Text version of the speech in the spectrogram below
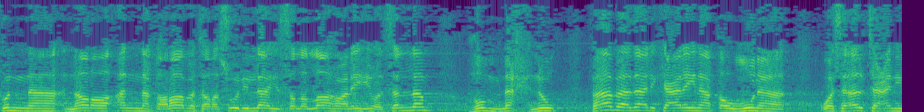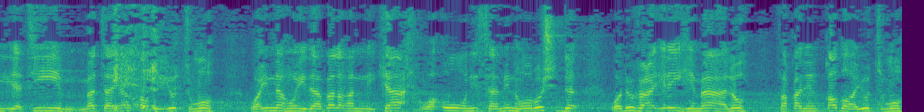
كنا نرى أن قرابة رسول الله صلى الله عليه وسلم هم نحن فأبى ذلك علينا قومنا وسألت عن اليتيم متى ينقضي يتمه وإنه إذا بلغ النكاح وأونس منه رشد ودفع إليه ماله فقد انقضى يتمه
